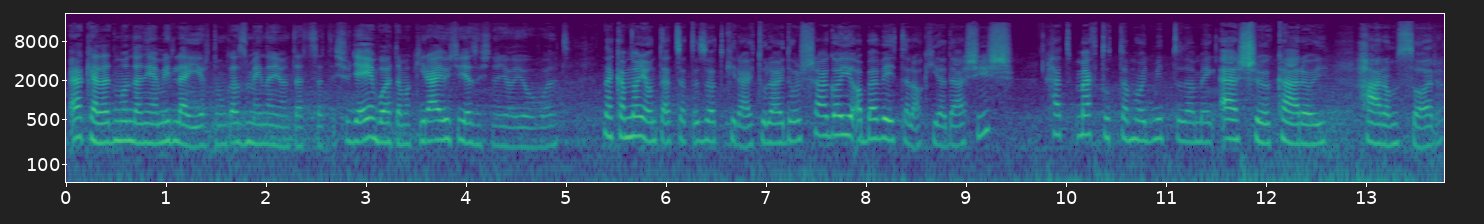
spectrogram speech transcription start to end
el kellett mondani, amit leírtunk, az még nagyon tetszett. És ugye én voltam a király, úgyhogy ez is nagyon jó volt. Nekem nagyon tetszett az öt király tulajdonságai, a bevétel, a kiadás is. Hát megtudtam, hogy mit tudom, még első Károly háromszor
